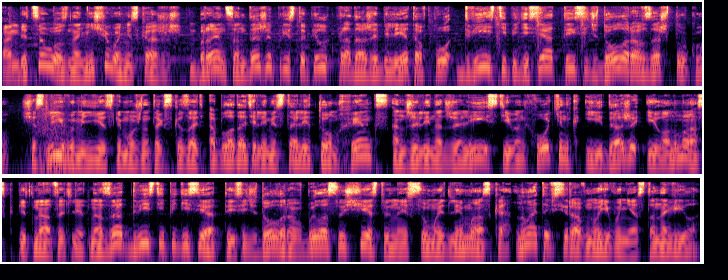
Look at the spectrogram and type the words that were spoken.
Амбициозно, ничего не скажешь. Брэнсон даже приступил к продаже билетов по 250 тысяч долларов за штуку. Счастливыми, если можно так сказать, обладателями стали Том Хэнкс, Анджелина Джоли, Стивен Хокинг и даже Илон Маск. 15 лет назад 250 тысяч долларов было существенной суммой для Маска, но это все равно его не остановило.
